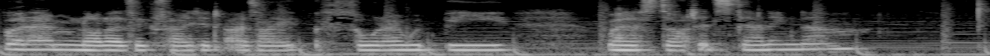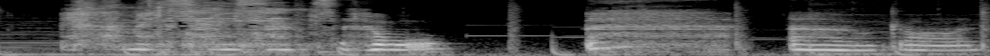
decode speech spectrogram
but I'm not as excited as I thought I would be when I started standing them. If that makes any sense at all. oh god.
